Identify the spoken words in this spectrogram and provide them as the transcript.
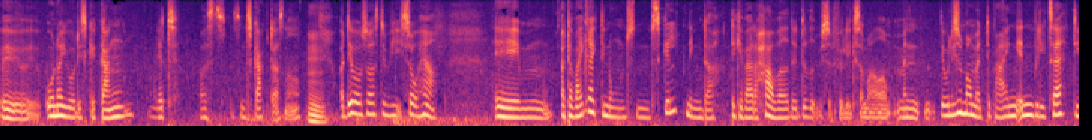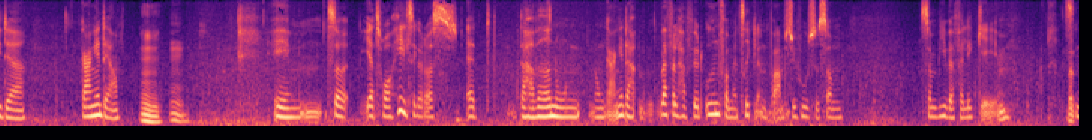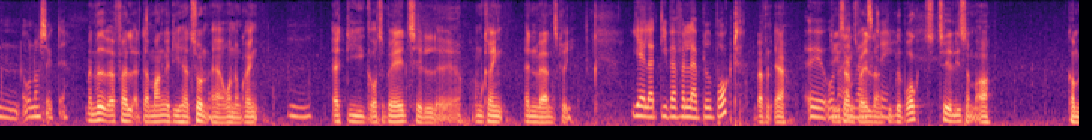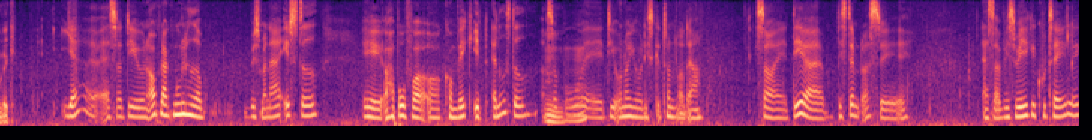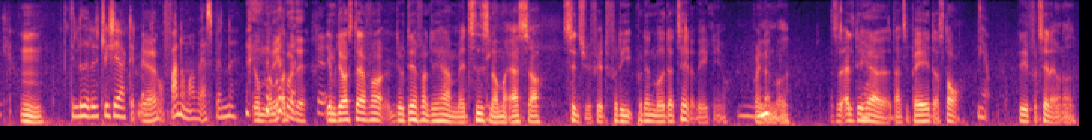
øh, underjordiske gangnet og sådan skakter og sådan noget. Mm. Og det var jo så også det, vi så her. Øhm, og der var ikke rigtig nogen sådan skiltning der. Det kan være, der har været det, det ved vi selvfølgelig ikke så meget om. Men det var ligesom om, at det bare ingen ende ville tage de der gange der. Mm. Mm. Øhm, så jeg tror helt sikkert også, at der har været nogle, nogle gange, der i hvert fald har ført uden for matriklen på Amtssygehuset, som, som vi i hvert fald ikke øh, sådan undersøgte. Man ved i hvert fald, at der er mange af de her tunder her rundt omkring, Mm. at de går tilbage til øh, omkring 2. verdenskrig. Ja, eller at de i hvert fald er blevet brugt I hvert fald, ja, øh, de under er sagens 2. forældre. De er blevet brugt til ligesom at komme væk. Ja, altså det er jo en oplagt mulighed, at- hvis man er et sted øh, og har brug for at komme væk et andet sted, og så Mhm. bruge øh, de underjordiske tunneler der. Så øh, det er bestemt også, øh, altså hvis vi ikke kunne tale, ikke? Mm. Det lyder lidt klichéagtigt, men Ja. det kunne fandme mig være spændende. Jo, men, Det og, det. jamen det er også derfor, det er jo derfor, det her med tidslommer er så sindssygt fedt, fordi på den måde, der taler væggene jo, mm. på en eller anden måde. Altså alt det Ja. her, der er tilbage, der står, Ja. det fortæller jo noget.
